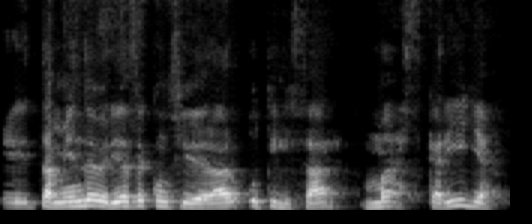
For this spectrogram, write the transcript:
eh, también deberías de considerar utilizar mascarilla.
